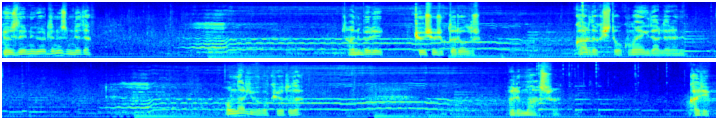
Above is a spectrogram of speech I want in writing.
Gözlerini gördünüz mü dedem? Hani böyle köy çocukları olur. Karda kışta okumaya giderler hani. Onlar gibi bakıyordu da. Böyle masum. Garip.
